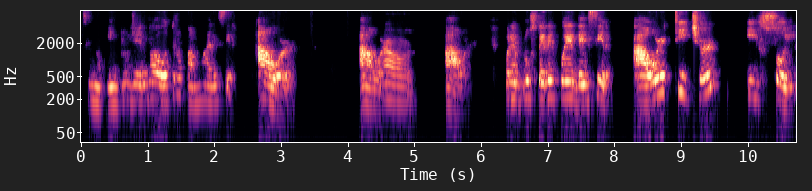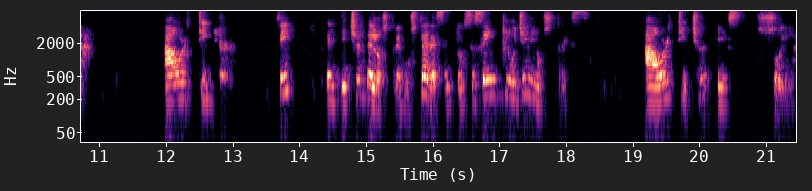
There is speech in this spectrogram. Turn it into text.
sino que incluyendo a otros, vamos a decir our. Our. our, Our. Por ejemplo, ustedes pueden decir our teacher y Zoila. Our teacher. ¿Sí? El teacher de los tres ustedes. Entonces se incluyen los tres. Our teacher is Zoila.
